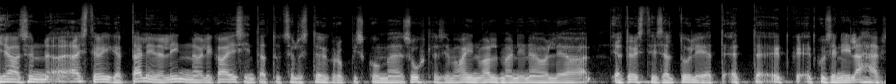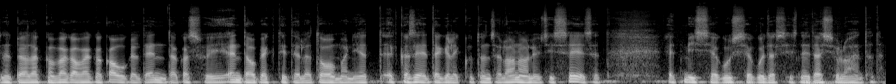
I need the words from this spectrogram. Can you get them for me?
ja see on hästi õige, et Tallinna linn oli ka esindatud selles töögrupis, kui me suhtlesime Ain Valmani näol ja, ja tõesti sealt tuli, et, et, et, et kui see nii läheb, siis nad peavad hakkama väga-väga kaugelt enda, kasvõi enda objektidele tooma, nii et, et ka see tegelikult on seal analüüsis sees, et et mis ja kus ja kuidas siis neid asju lahendada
